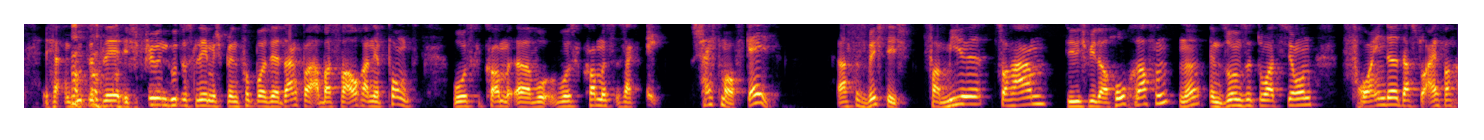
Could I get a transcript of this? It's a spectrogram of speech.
ich hatte ein gutes Leben, ich führe ein gutes Leben, ich bin Football sehr dankbar, aber es war auch an dem Punkt, wo es gekommen, äh, wo, wo es gekommen ist, sagst, ey, scheiß mal auf Geld. Das ist wichtig, Familie zu haben, die dich wieder hochraffen, ne? In so einer Situation, Freunde, dass du einfach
